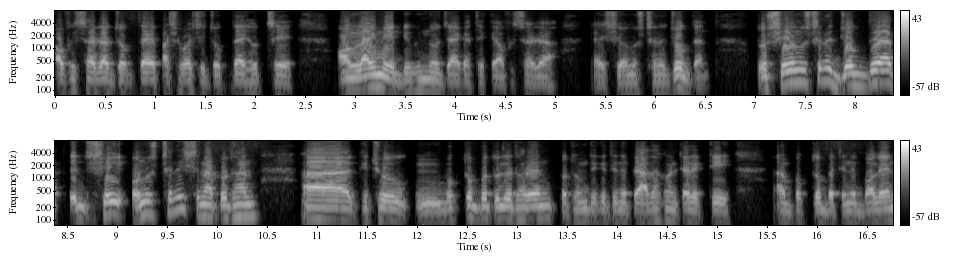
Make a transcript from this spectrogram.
অফিসাররা যোগ দেয় পাশাপাশি যোগ দেয় হচ্ছে অনলাইনে বিভিন্ন জায়গা থেকে অফিসাররা সেই অনুষ্ঠানে যোগ দেন। তো সেই অনুষ্ঠানে যোগ দেওয়া সেই অনুষ্ঠানে সেনাপ্রধান আহ, কিছু বক্তব্য তুলে ধরেন। প্রথম দিকে তিনি প্রায় আধা ঘণ্টার একটি বক্তব্যে তিনি বলেন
